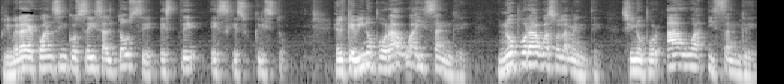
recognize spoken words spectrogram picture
Primera de Juan 5, 6 al 12, este es Jesucristo, el que vino por agua y sangre, no por agua solamente, sino por agua y sangre.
